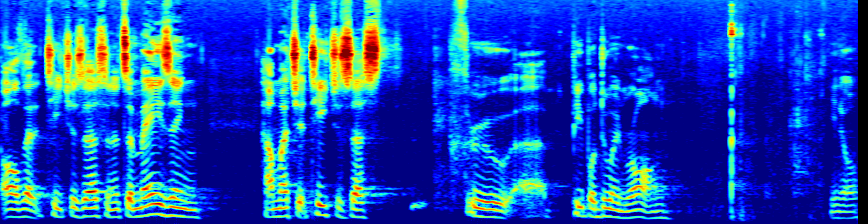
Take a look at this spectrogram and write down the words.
all that it teaches us. And it's amazing how much it teaches us through uh, people doing wrong. you know,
